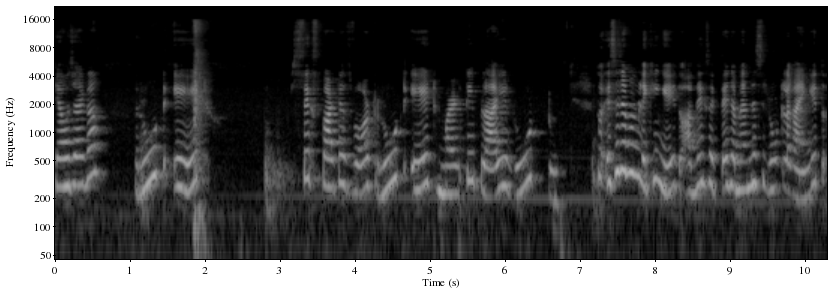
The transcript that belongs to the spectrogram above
क्या हो जाएगा? Root eight six part is what root eight multiply root two तो इसे जब हम लिखेंगे तो आप देख सकते हैं, जब हमने से रूट लगाएँगे तो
